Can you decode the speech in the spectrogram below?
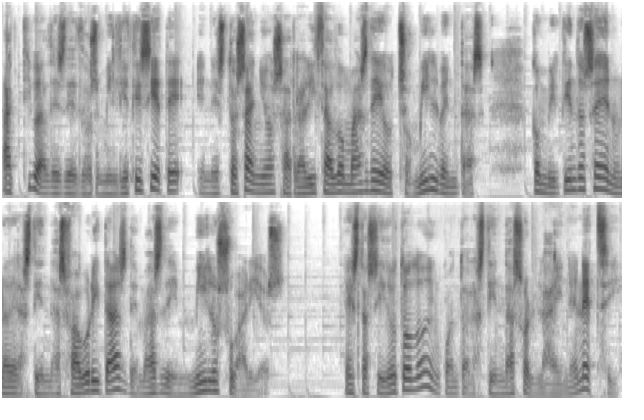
Activa desde 2017, en estos años ha realizado más de 8.000 ventas, convirtiéndose en una de las tiendas favoritas de más de 1.000 usuarios. Esto ha sido todo en cuanto a las tiendas online en Etsy.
